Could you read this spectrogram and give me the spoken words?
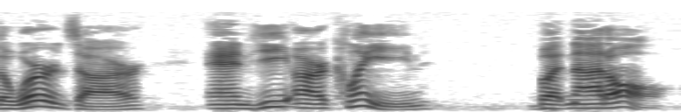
The words are, and ye are clean, but not all.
